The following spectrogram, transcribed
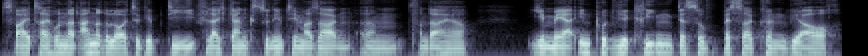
200, 300 andere Leute gibt, die vielleicht gar nichts zu dem Thema sagen. Ähm, von daher, je mehr Input wir kriegen, desto besser können wir auch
